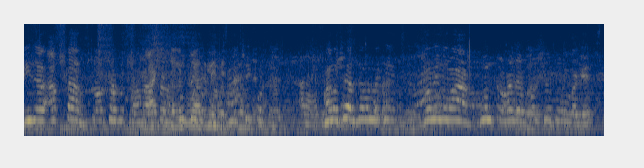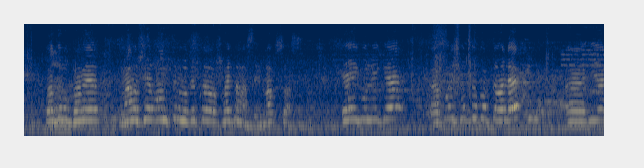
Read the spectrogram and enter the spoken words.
নিজের আত্মার করতে করতে মানে করতে মানুষের যেমন নাকি জমি জমা গুনতে হলে পরিষ্কার করুন লাগে মানুষের অন্তরের মধ্যে তো শয়তান আছে নফস আছে এইগুলিকে পরিশুদ্ধ করতে হলে ইয়ে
